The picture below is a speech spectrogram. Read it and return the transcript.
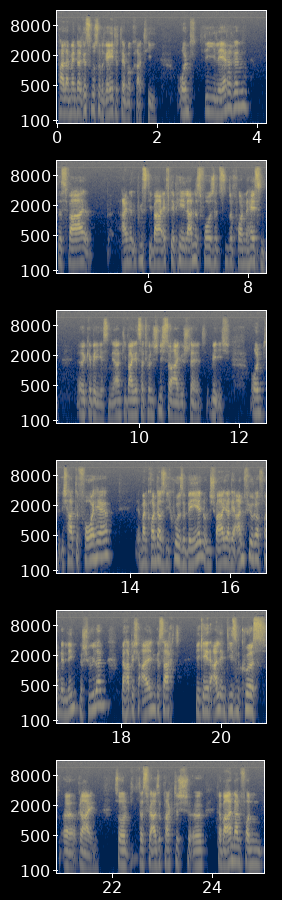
Parlamentarismus und Rätedemokratie. Und die Lehrerin, das war eine übrigens, die war FDP-Landesvorsitzende von Hessen äh, gewesen. Ja? Die war jetzt natürlich nicht so eingestellt wie ich. Und ich hatte vorher, man konnte also die Kurse wählen und ich war ja der Anführer von den linken Schülern. Da habe ich allen gesagt, wir gehen alle in diesen Kurs äh, rein. So, dass wir also praktisch, äh, da waren dann von,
